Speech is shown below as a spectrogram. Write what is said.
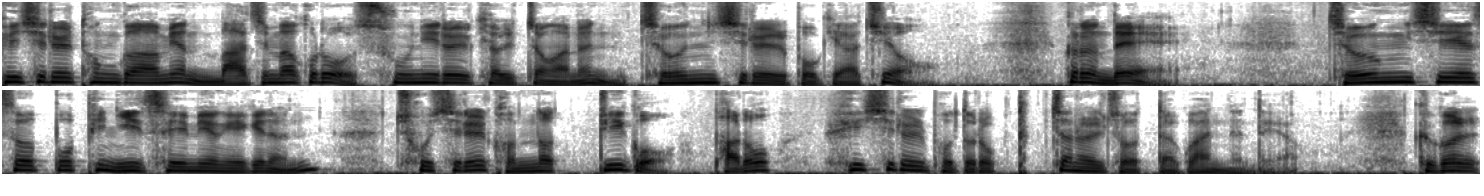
회시를 통과하면 마지막으로 순위를 결정하는 전시를 보게 하죠. 그런데 정시에서 뽑힌 이 세 명에게는 초시를 건너뛰고 바로 회시를 보도록 특전을 주었다고 했는데요. 그걸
